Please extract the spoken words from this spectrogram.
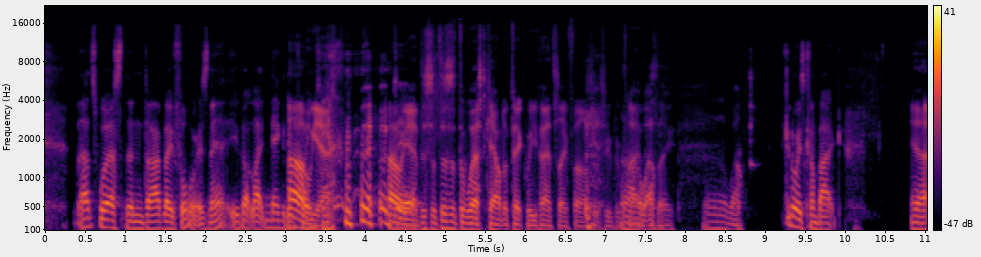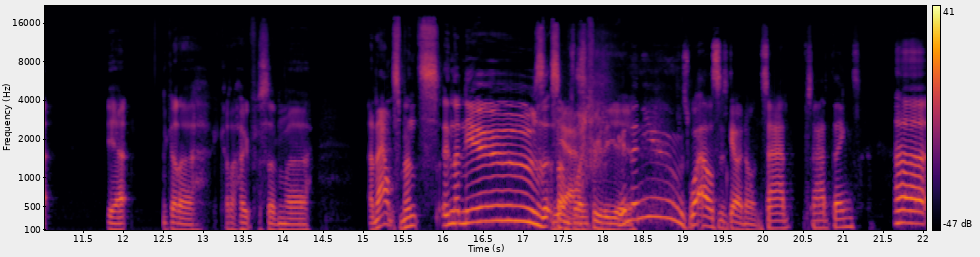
that's worse than Diablo 4, isn't it? You've got like negative Oh 20. yeah. oh, Oh yeah. This is this is the worst counter pick we've had so far since we've been playing. Oh, playing. well. so. Oh, well, you can always come back. Yeah, yeah. We gotta gotta hope for some uh, announcements in the news at some Yeah. point through the year. In the news, what else is going on? Sad, sad things. Uh,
